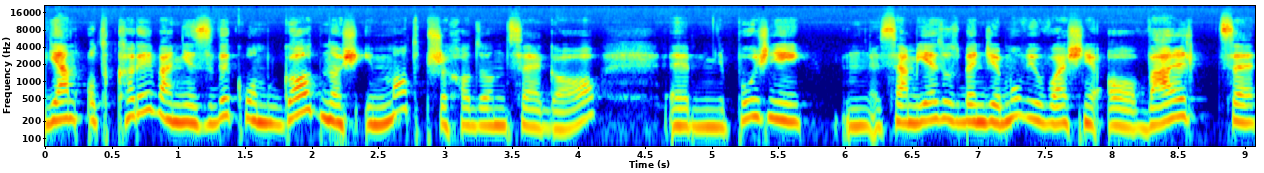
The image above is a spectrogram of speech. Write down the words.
Jan odkrywa niezwykłą godność i moc przychodzącego. Później sam Jezus będzie mówił właśnie o walce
